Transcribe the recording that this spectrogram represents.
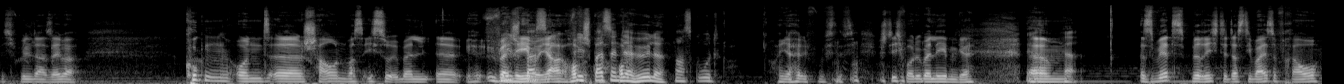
Ich will da selber gucken und äh, schauen, was ich so über, äh, überlebe. Spaß, ja, hoff, viel Spaß in der Höhle. Mach's gut. Ja, Stichwort Überleben, gell? Ja, ähm, ja. Es wird berichtet, dass die weiße Frau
